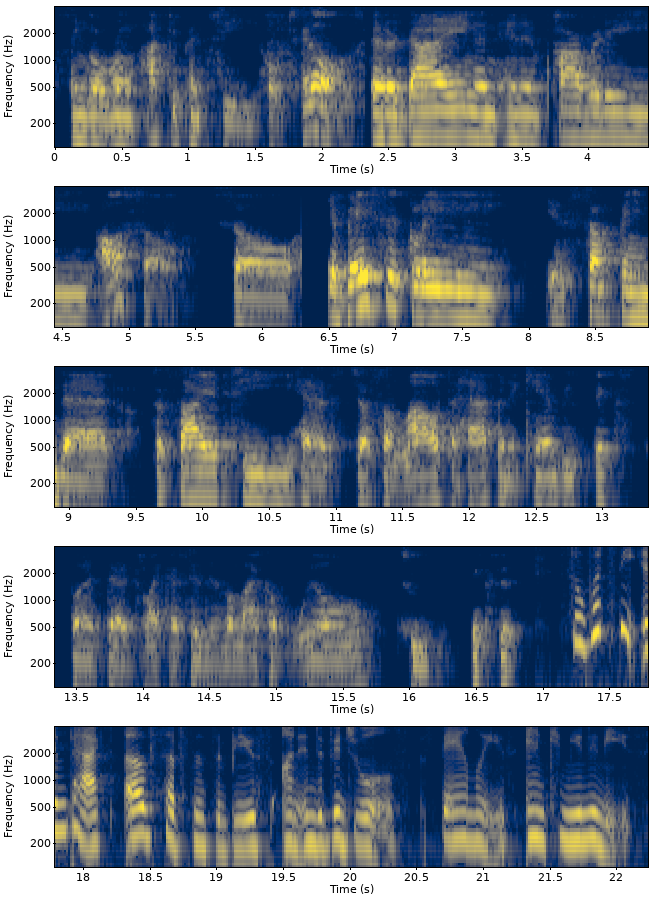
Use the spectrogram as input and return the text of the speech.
single room occupancy hotels that are dying and, and in poverty also. So it basically is something that society has just allowed to happen. It can be fixed, but that, like I said, there's a lack of will to fix it. So, what's the impact of substance abuse on individuals, families, and communities?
